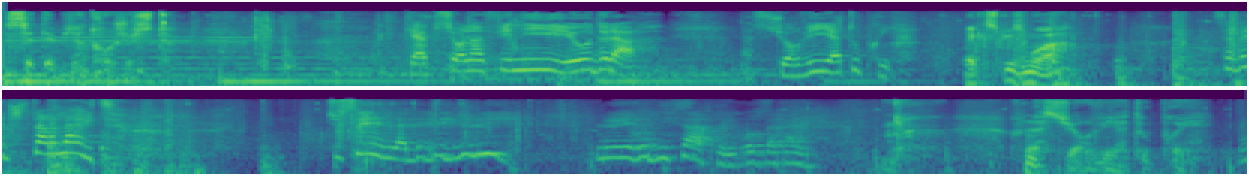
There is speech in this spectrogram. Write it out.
C'était bien trop juste. Cap sur l'infini et au-delà. La survie à tout prix. Excuse-moi. Savage Starlight Tu sais, la bébé de Julie. Le héros dit ça après une grosse bataille. La survie à tout prix. Ouais.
